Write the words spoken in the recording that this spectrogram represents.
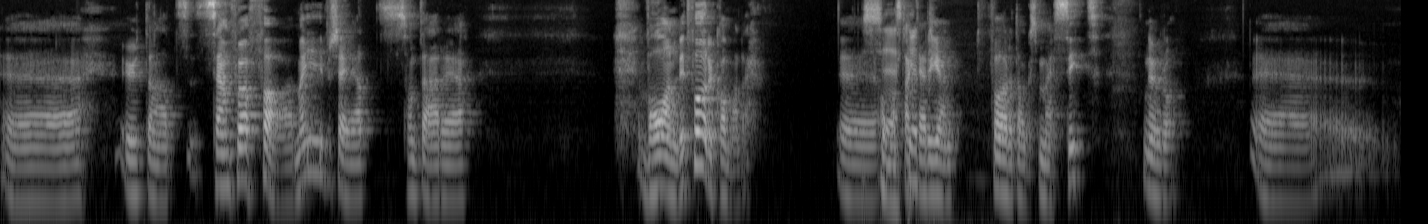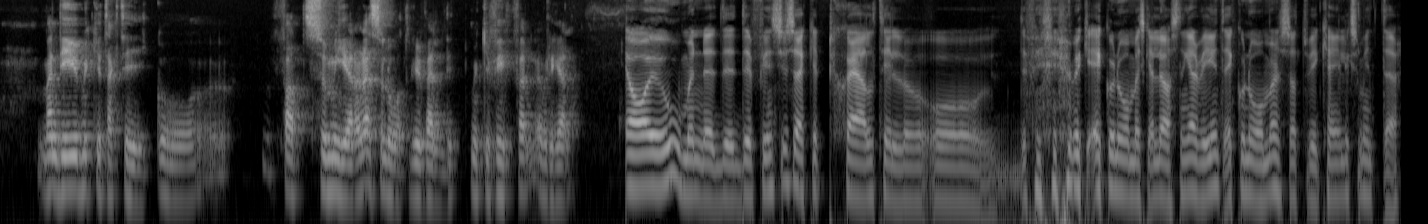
Eh, Utan att Sen får jag för mig i och för sig att sånt där är Vanligt förekommande. Eh, Om man snackar rent företagsmässigt Nu då. Eh, men det är ju mycket taktik och för att summera det så låter det ju väldigt mycket fiffel över det hela. Ja, jo, men det, det finns ju säkert skäl till och, och det finns ju mycket ekonomiska lösningar. Vi är ju inte ekonomer så att vi kan ju liksom inte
